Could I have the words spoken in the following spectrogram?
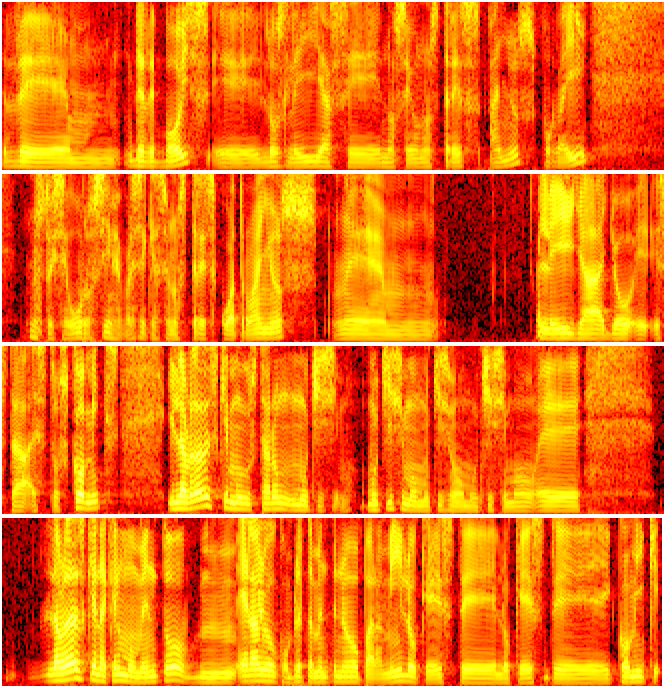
de, mm, de The Boys. Eh, los leí hace, no sé, unos tres años por ahí. No estoy seguro, sí, me parece que hace unos 3, 4 años em, leí ya yo eh, estos cómics y la verdad es que me gustaron muchísimo, muchísimo, muchísimo, muchísimo. Eh, la verdad es que en aquel momento mm, era algo completamente nuevo para mí lo que este, lo que este cómic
